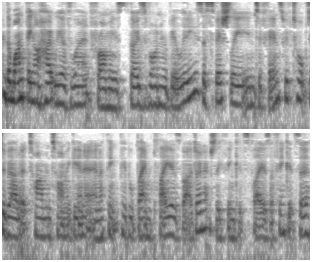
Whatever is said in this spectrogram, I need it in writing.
the one thing I hope we have learnt from is those vulnerabilities, especially in defence. We've talked about it time and time again, and I think people blame players, but I don't actually think it's players. I think it's a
